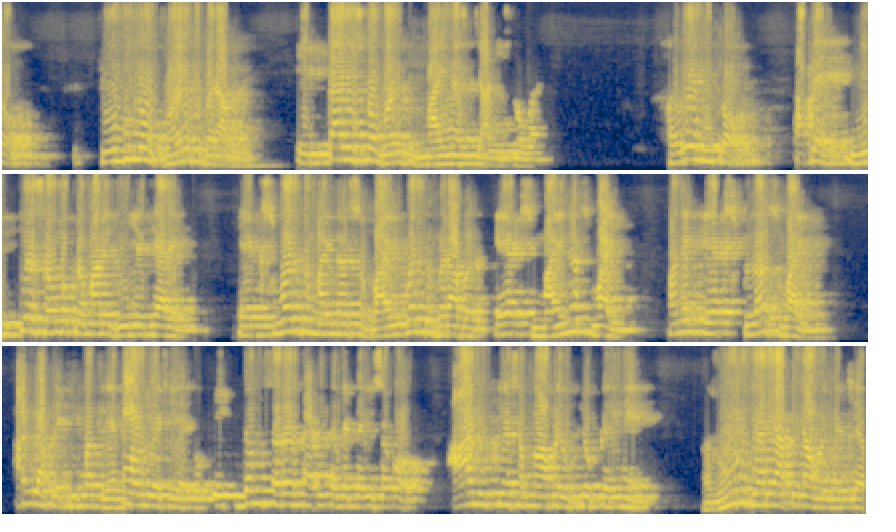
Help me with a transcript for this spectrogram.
તો QB નો વર્ગ બરાબર 41 નો વર્ગ માઇનસ 40 નો વર્ગ. હવે મિત્રો આપણે નિત્ય શ્રમ પ્રમાણે જોઈએ ત્યારે એક્સ વર્ગ માઇનસ વાય વર્ગ બરાબર એક્સ માઇનસ વાય અને એક્સ પ્લસ વાય આવી આપણે કિંમત લેતા હોઈએ છીએ તો એકદમ સરળતાથી તમે કરી શકો. આ નિત્ય શ્રમનો આપણે ઉપયોગ કરીને ઋણ જ્યારે આપેલા હોય, વચ્ચે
